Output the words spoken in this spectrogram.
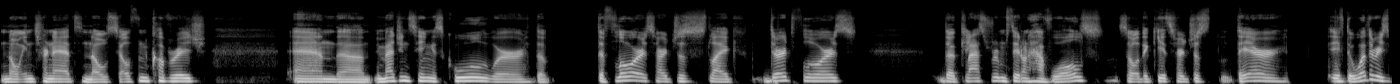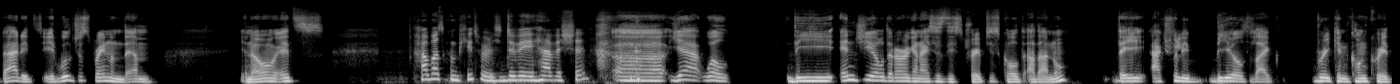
no internet, no cell phone coverage. And uh, imagine seeing a school where the the floors are just like dirt floors. The classrooms they don't have walls, so the kids are just there. If the weather is bad, it it will just rain on them. You know, it's. How about computers? Do they have a shed? uh, yeah. Well, the NGO that organizes these trips is called Adanu, they actually build like brick and concrete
